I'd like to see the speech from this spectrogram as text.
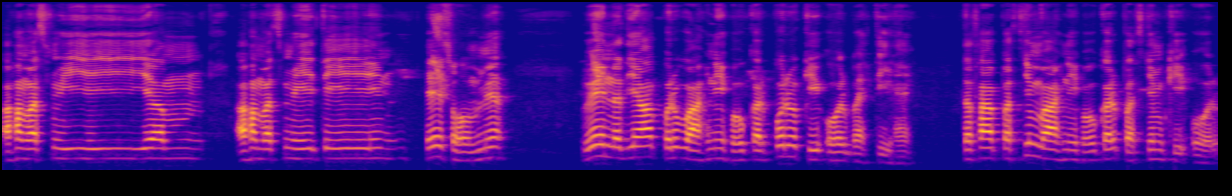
अहमस्मीयम अहमस्मीति। हे सौम्य, वे नदियाँ पूर्ववाहिनी होकर पूर्व की ओर बहती हैं तथा पश्चिम वाहिनी होकर पश्चिम की ओर।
